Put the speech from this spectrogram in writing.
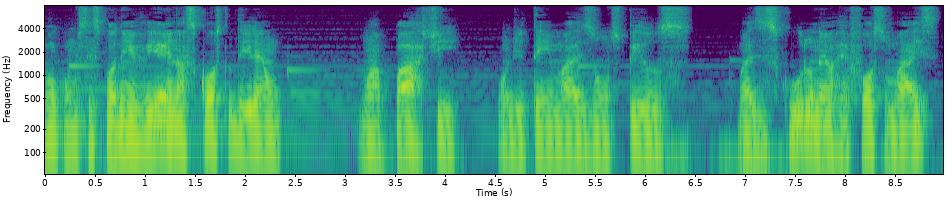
Bom, como vocês podem ver, nas costas dele é um, uma parte onde tem mais uns pelos mais escuros, né? Eu reforço mais,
